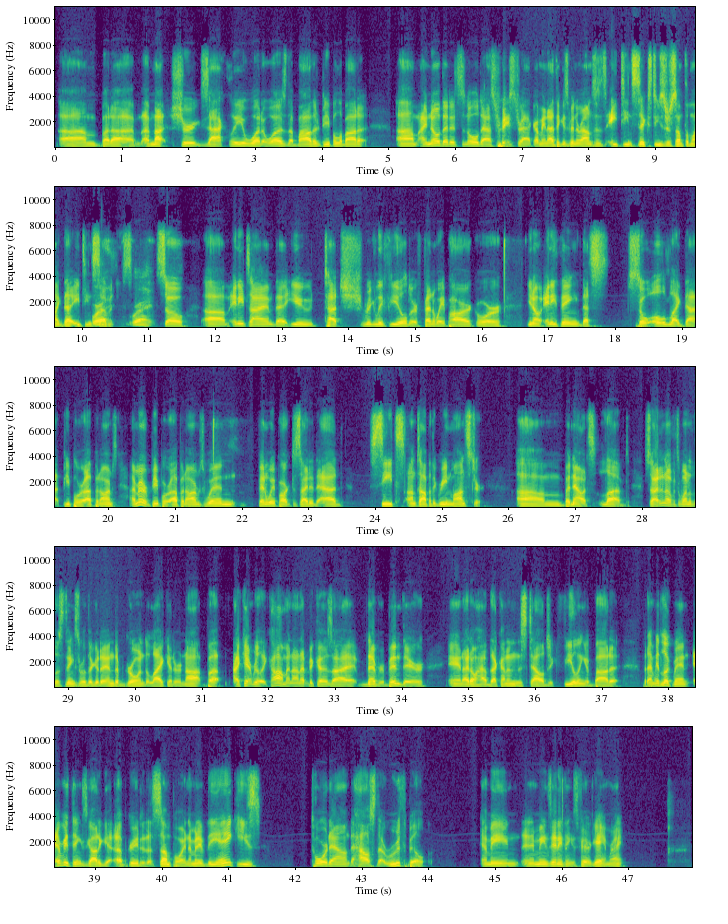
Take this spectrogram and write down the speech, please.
um, but uh, I'm not sure exactly what it was that bothered people about it. Um, I know that it's an old ass racetrack. I mean, I think it's been around since 1860s or something like that, 1870s. Right, right. So um, anytime that you touch Wrigley Field or Fenway Park or you know anything that's so old like that, people are up in arms. I remember people were up in arms when Fenway Park decided to add seats on top of the Green Monster, um, but now it's loved. So I don't know if it's one of those things where they're going to end up growing to like it or not. But I can't really comment on it because I've never been there and I don't have that kind of nostalgic feeling about it. But I mean, look, man, everything's got to get upgraded at some point. I mean, if the Yankees tore down the house that Ruth built, I mean, and it means anything is fair game, right?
